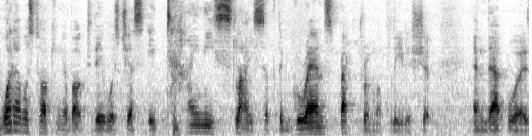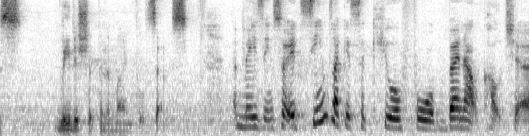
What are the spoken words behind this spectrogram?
What I was talking about today was just a tiny slice of the grand spectrum of leadership, and that was leadership in a mindful sense. Amazing. So it seems like it's a cure for burnout culture,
